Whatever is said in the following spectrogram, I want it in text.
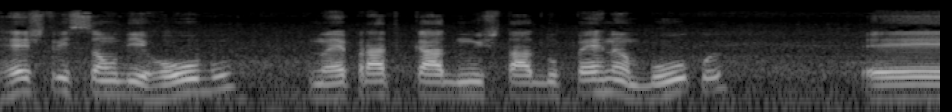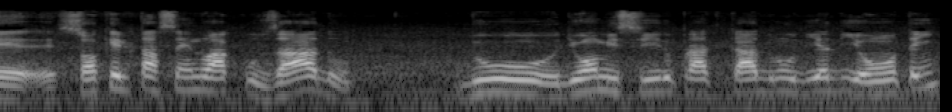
restrição de roubo, não é praticado no estado do Pernambuco. É, só que ele está sendo acusado do, de um homicídio praticado no dia de ontem,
